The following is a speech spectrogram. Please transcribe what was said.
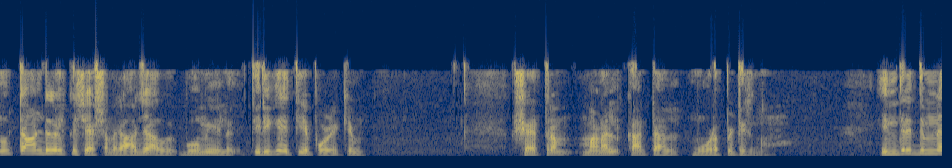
നൂറ്റാണ്ടുകൾക്ക് ശേഷം രാജാവ് ഭൂമിയിൽ തിരികെ എത്തിയപ്പോഴേക്കും ക്ഷേത്രം മണൽ കാറ്റാൽ മൂടപ്പെട്ടിരുന്നു. ഇന്ദ്രദ്യുമ്ന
